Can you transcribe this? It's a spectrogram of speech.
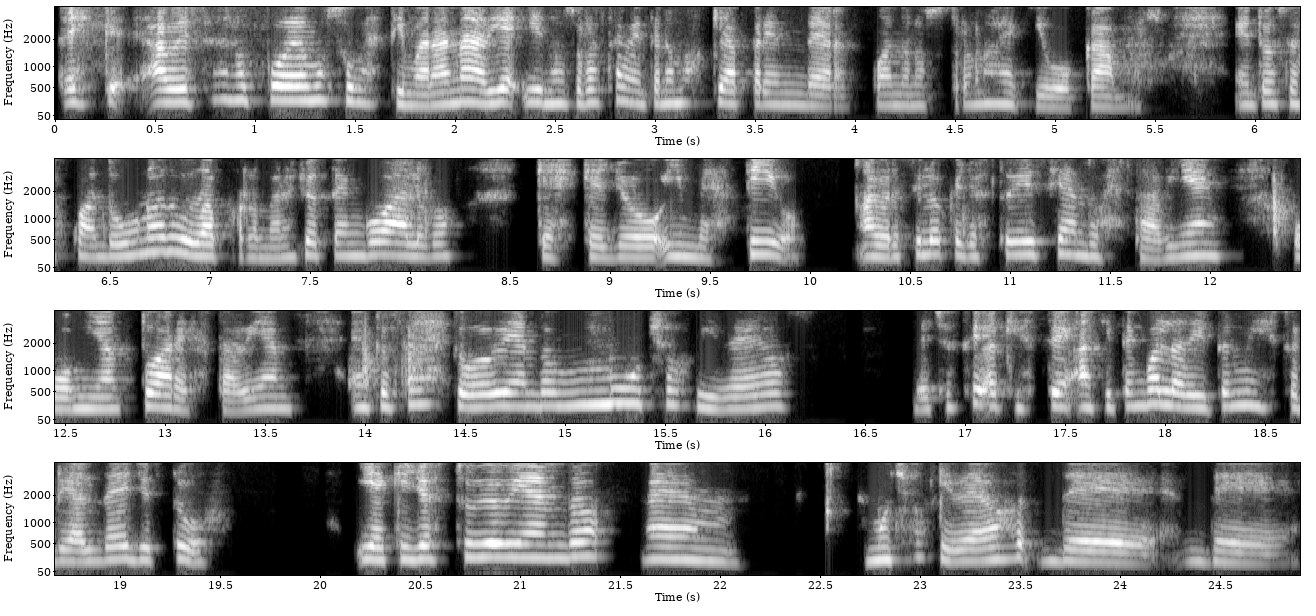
es que a veces no podemos subestimar a nadie y nosotros también tenemos que aprender cuando nosotros nos equivocamos. Entonces, cuando uno duda, por lo menos yo tengo algo que es que yo investigo a ver si lo que yo estoy diciendo está bien o mi actuar está bien. Entonces estuve viendo muchos videos. De hecho, estoy, aquí, estoy, aquí tengo al ladito mi historial de YouTube. Y aquí yo estuve viendo em, muchos videos de, de,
